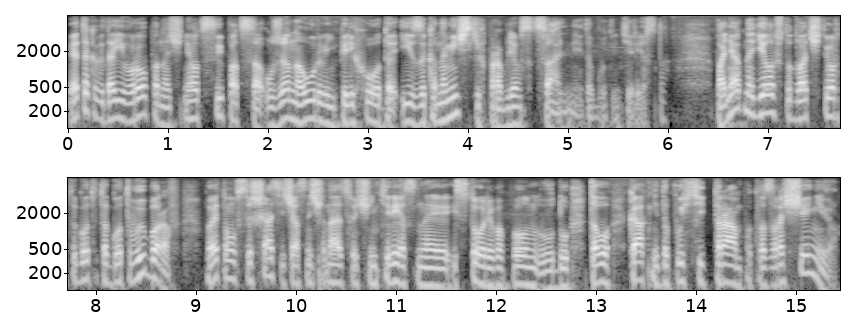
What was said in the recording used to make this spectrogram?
это когда Европа начнет сыпаться уже на уровень перехода из экономических проблем в социальные. Это будет интересно. Понятное дело, что 24 год это год выборов, поэтому в США сейчас начинается очень интересная история по поводу того, как не допустить допустить Трампа к возвращению.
